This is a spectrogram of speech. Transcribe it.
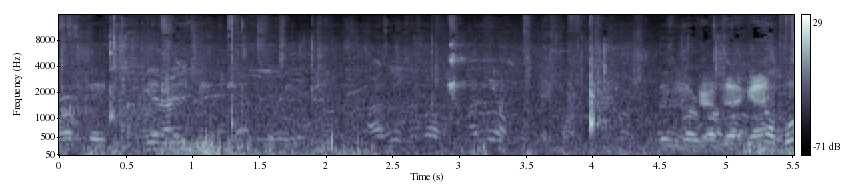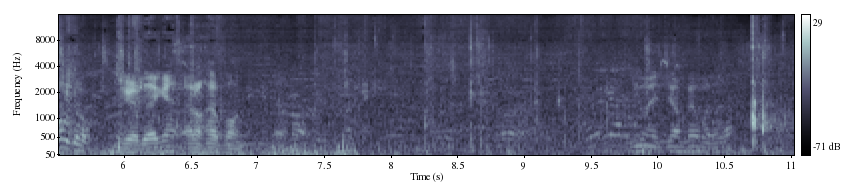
Okay. Get out Grab that guy. You grab that guy? I don't have one. You want to jump in with us?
